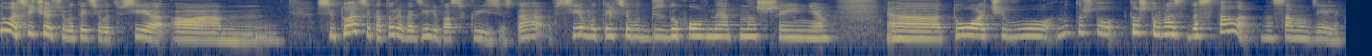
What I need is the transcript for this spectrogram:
Ну, отсечете вот эти вот все а, ситуации, которые вводили вас в кризис, да, все вот эти вот бездуховные отношения, а, то, от чего, ну, то что, то, что вас достало на самом деле,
